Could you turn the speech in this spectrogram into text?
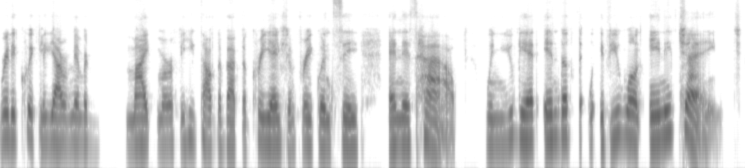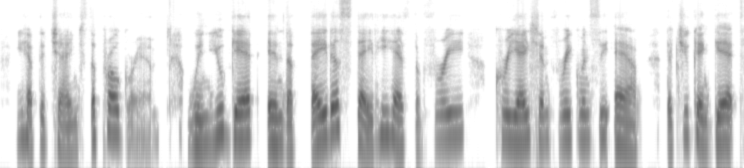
really quickly, y'all remember Mike Murphy? He talked about the creation frequency and it's how when you get in the, if you want any change, you have to change the program. When you get in the theta state, he has the free creation frequency app that you can get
